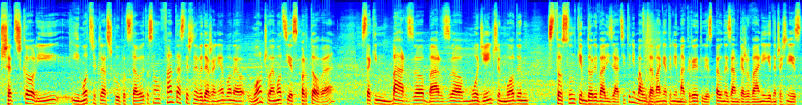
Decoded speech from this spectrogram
przedszkoli i młodszych klas szkół podstawowych to są fantastyczne wydarzenia, bo one łączą emocje sportowe z takim bardzo, bardzo młodzieńczym, młodym stosunkiem do rywalizacji. Tu nie ma udawania, tu nie ma gry, tu jest pełne zaangażowanie i jednocześnie jest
